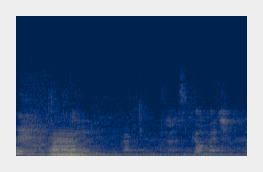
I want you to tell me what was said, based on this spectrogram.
Let's go, Mitch.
